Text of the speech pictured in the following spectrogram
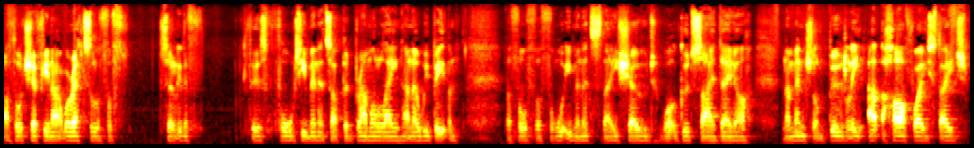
I thought Sheffield United were excellent for f- certainly the f- first 40 minutes up at Bramall Lane. I know we beat them before for 40 minutes they showed what a good side they are. And I mentioned Burnley at the halfway stage.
